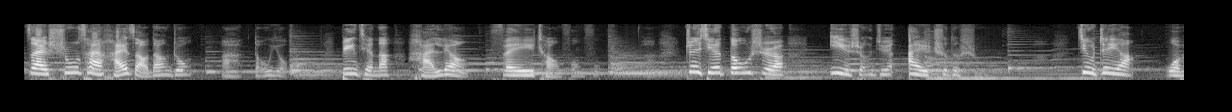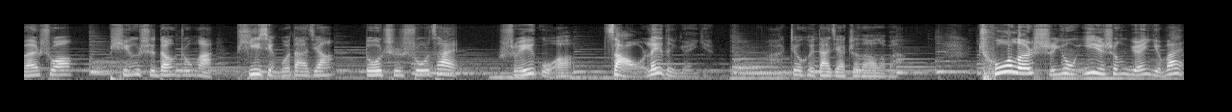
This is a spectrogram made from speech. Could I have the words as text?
在蔬菜、海藻当中啊都有，并且呢含量非常丰富啊，这些都是益生菌爱吃的食物。就这样，我们说平时当中啊提醒过大家多吃蔬菜、水果、藻类的原因啊，这回大家知道了吧？除了使用益生元以外，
